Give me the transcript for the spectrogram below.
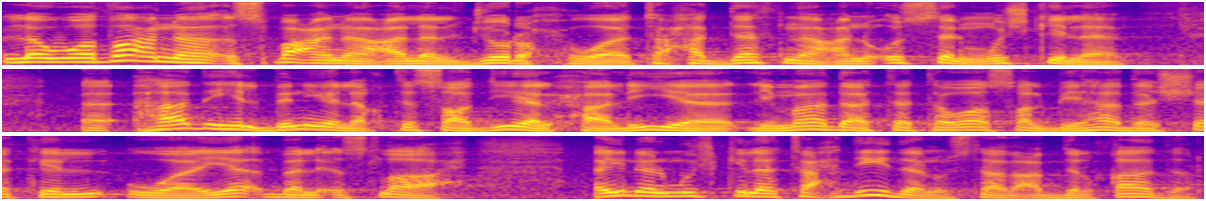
لو وضعنا إصبعنا على الجرح وتحدثنا عن أس المشكلة هذه البنية الاقتصادية الحالية لماذا تتواصل بهذا الشكل ويأبى الإصلاح؟ أين المشكلة تحديدا أستاذ عبد القادر؟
